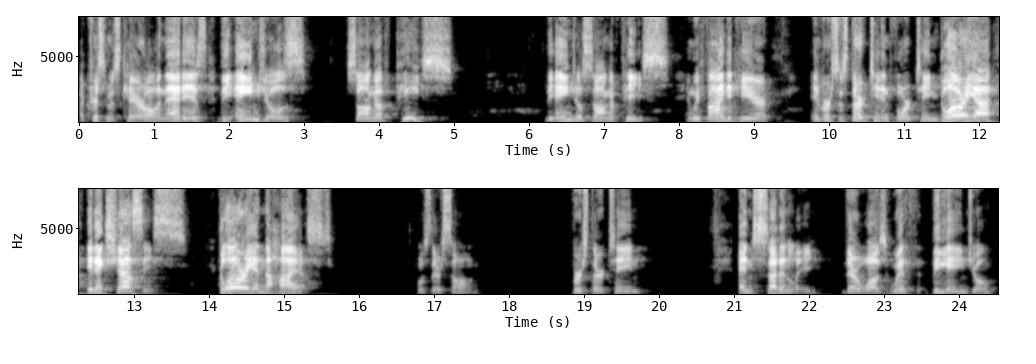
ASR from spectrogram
a Christmas carol, and that is the angels' song of peace. The angels' song of peace. And we find it here in verses 13 and 14. Gloria in excelsis, glory in the highest was their song. Verse 13, and suddenly there was with the angel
